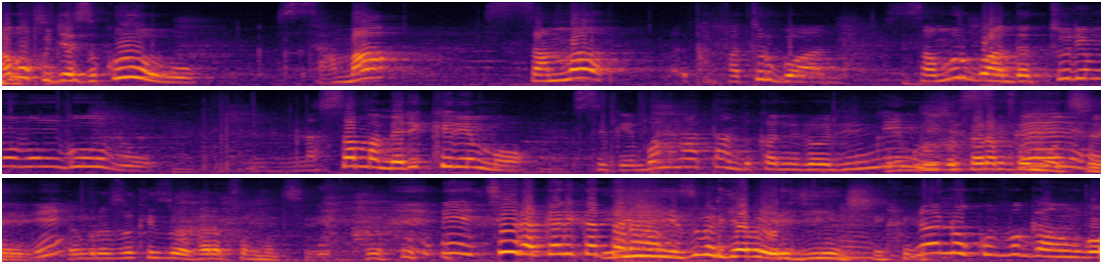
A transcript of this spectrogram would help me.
Ariko kugeza kuri ubu sama sama gafata u rwanda. Sama u rwanda turimo ubu ngubu. Na sama amerika irimo. Sigaye mbona nta tandukaniro rinini risigaye. kanguruzo k'izuba karapfumutse. Eh, kera kari katara Ih, izuba ryabaye ryinshi. None ni ukuvuga ngo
